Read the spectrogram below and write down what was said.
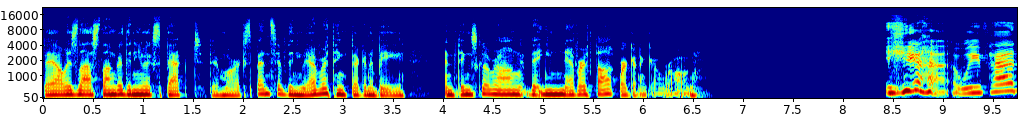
They always last longer than you expect, they're more expensive than you ever think they're going to be, and things go wrong that you never thought were going to go wrong. Yeah, we've had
